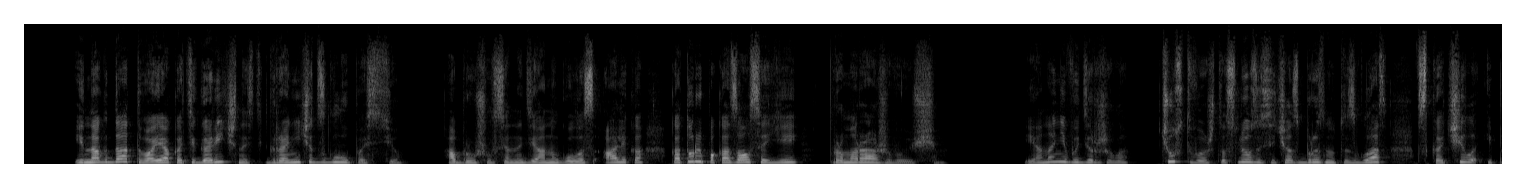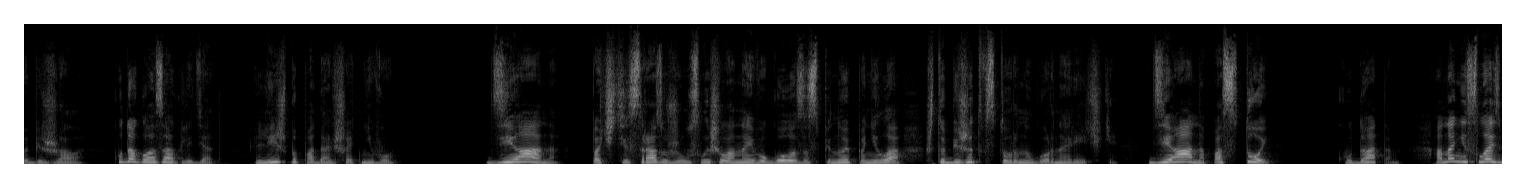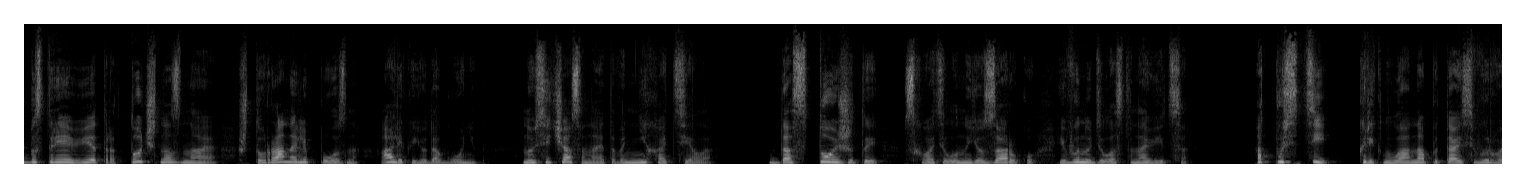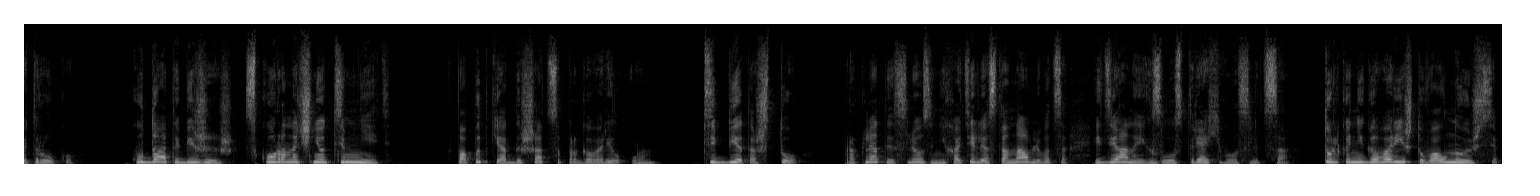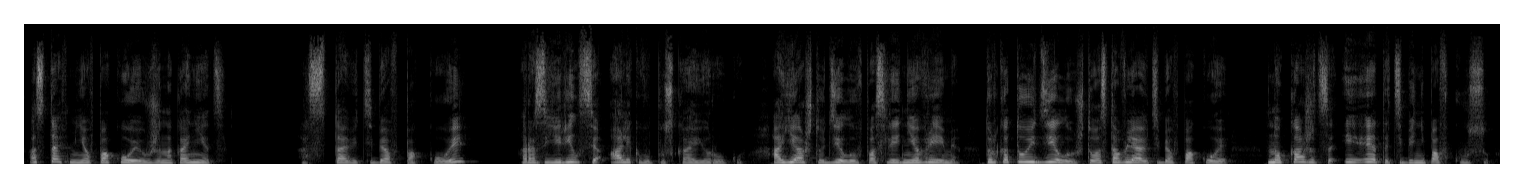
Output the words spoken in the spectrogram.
«Иногда твоя категоричность граничит с глупостью», – обрушился на Диану голос Алика, который показался ей промораживающим. И она не выдержала. Чувствуя, что слезы сейчас брызнут из глаз, вскочила и побежала. Куда глаза глядят? Лишь бы подальше от него. «Диана!» Почти сразу же услышала она его голос за спиной, поняла, что бежит в сторону горной речки. «Диана, постой!» Куда там? Она неслась быстрее ветра, точно зная, что рано или поздно Алик ее догонит. Но сейчас она этого не хотела. «Да стой же ты!» – схватил он ее за руку и вынудил остановиться. «Отпусти!» – крикнула она, пытаясь вырвать руку. «Куда ты бежишь? Скоро начнет темнеть!» В попытке отдышаться проговорил он. «Тебе-то что?» Проклятые слезы не хотели останавливаться, и Диана их зло стряхивала с лица. «Только не говори, что волнуешься. Оставь меня в покое уже, наконец!» «Оставить тебя в покое?» Разъярился Алик, выпуская ее руку. «А я что делаю в последнее время? Только то и делаю, что оставляю тебя в покое. Но, кажется, и это тебе не по вкусу.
